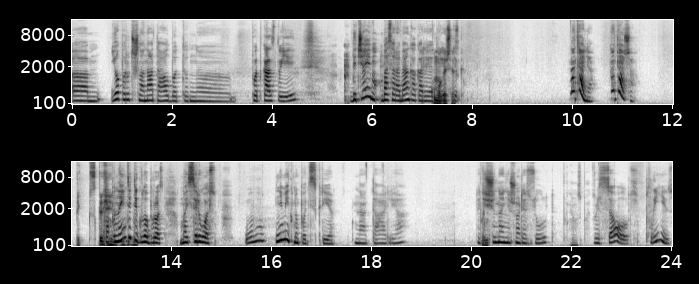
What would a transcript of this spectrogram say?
Um, eu apărut și la Nata Albert în uh, podcastul ei. De ce e basarabeanca care Cum o trăiește- găsesc? Natalia, Natasha. Pe scrie. Dar până înainte de globros, mai serios, u, nimic nu poți scrie. Natalia? Dar de Păi- ce n-ai niciun rezult? Punem în spațiu. Results, please.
